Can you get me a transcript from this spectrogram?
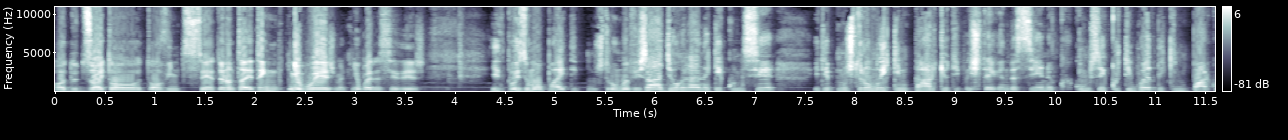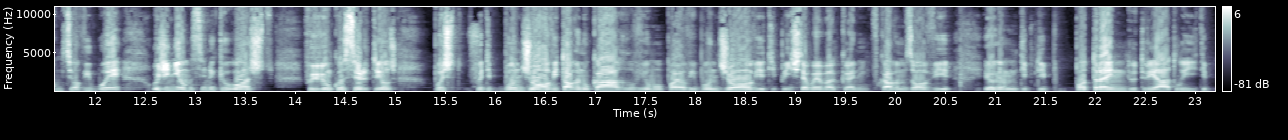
ou do 18 ao, ao 27. Eu não eu tenho, tinha boés, mano. Tinha boé de CDs. E depois o meu pai, tipo, mostrou uma vez, ah, Diogo Arana aqui a conhecer. E tipo, mostrou-me Linkin Park. E eu, tipo, isto é grande cena. Comecei a curtir bué de Linkin Park, comecei a ouvir bué. Hoje em dia é uma cena que eu gosto. Fui ver um concerto deles. Depois foi tipo Bon Jovi, estava no carro, ouvi o meu pai ouvir Bon Jovi, eu, tipo, isto é bem bacana, e ficávamos a ouvir, eu lembro-me tipo, tipo para o treino do triatlo e tipo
